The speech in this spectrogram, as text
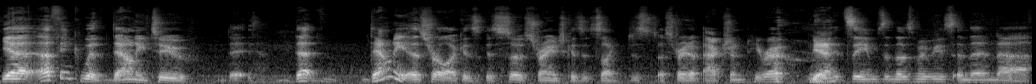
Yeah, I think with Downey too, that Downey as Sherlock is, is so strange because it's like just a straight up action hero. Yeah. it seems in those movies, and then uh,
